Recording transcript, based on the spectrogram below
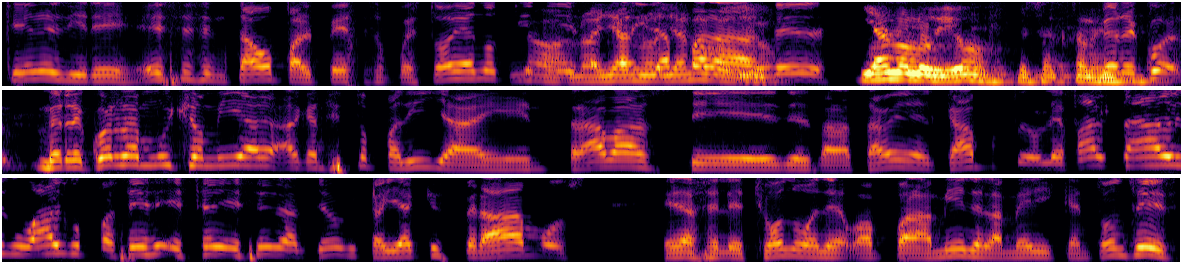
¿qué les diré? Ese centavo para el peso, pues todavía no tiene no, esa no, calidad no, para hacer. Ya no lo dio, exactamente. Me, recu me recuerda mucho a mí al, al Gancito Padilla, entraba, se desbarataba en el campo, pero le falta algo, algo para hacer ese, ese delantero que caía que esperábamos en la selección o, en el, para mí en el América. Entonces,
